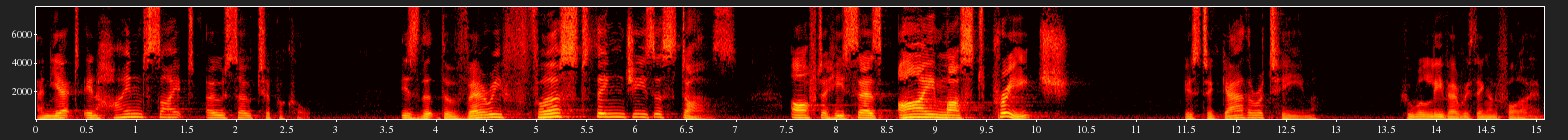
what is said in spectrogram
and yet in hindsight oh so typical, is that the very first thing Jesus does after he says, I must preach, is to gather a team who will leave everything and follow him.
